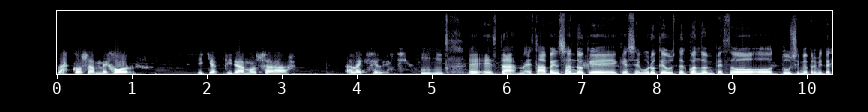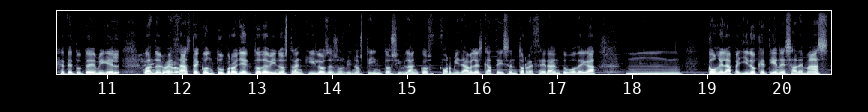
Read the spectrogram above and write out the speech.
las cosas mejor y que aspiramos a, a la excelencia. Eh, está, estaba pensando que, que seguro que usted cuando empezó, o tú si me permites que te tutee Miguel, cuando claro. empezaste con tu proyecto de vinos tranquilos, de esos vinos tintos y blancos formidables que hacéis en Torrecera, en tu bodega, mm, con el apellido que tienes además,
